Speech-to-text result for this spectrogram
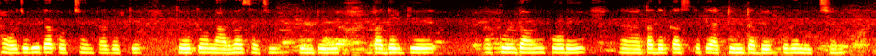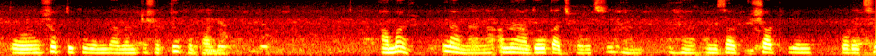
সহযোগিতা করছেন তাদেরকে। কেউ কেউ নার্ভাস আছে, কিন্তু তাদেরকে কুল ডাউন করে তাদের কাছ থেকে অ্যাক্টিংটা বের করে নিচ্ছেন। তো সত্যি খুব এনভায়রনমেন্টটা সত্যিই খুব ভালো। আমার? না না না, আমি আগেও কাজ করেছি হ্যাঁ। হ্যাঁ আমি শর্ট ফিল্ম করেছি।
